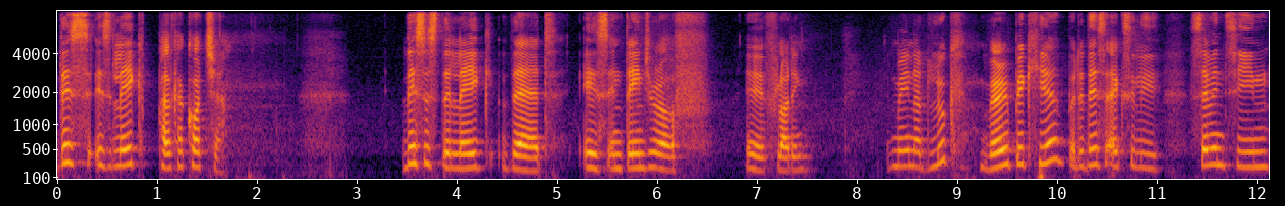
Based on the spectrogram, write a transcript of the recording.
This is Lake Palcacocha. This is the lake that is in danger of uh, flooding. It may not look very big here, but it is actually 17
